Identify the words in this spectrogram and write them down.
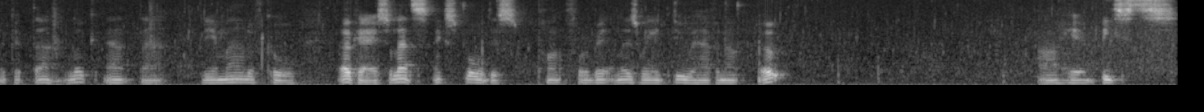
Look at that. Look at that. The amount of coal. Okay, so let's explore this part for a bit, unless we do have enough. Oh! I hear beasts.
